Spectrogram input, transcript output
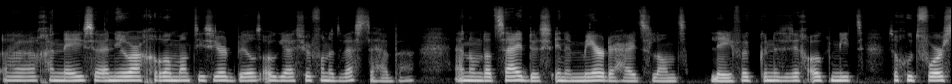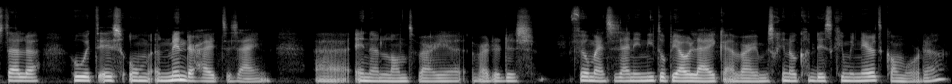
uh, Ghanese een heel erg geromantiseerd beeld ook juist weer van het Westen hebben. En omdat zij dus in een meerderheidsland leven, kunnen ze zich ook niet zo goed voorstellen hoe het is om een minderheid te zijn. Uh, in een land waar, je, waar er dus veel mensen zijn die niet op jou lijken en waar je misschien ook gediscrimineerd kan worden.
